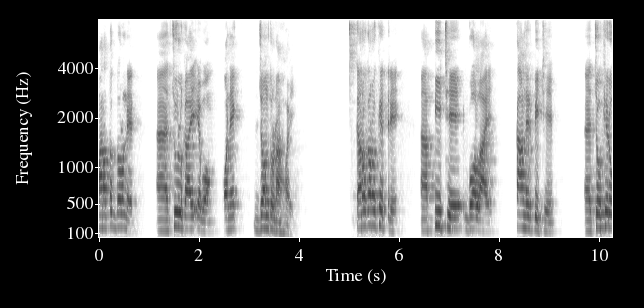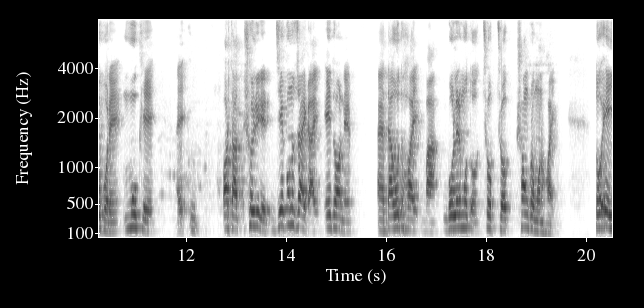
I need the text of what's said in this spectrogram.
মারাত্মক ধরনের চুলকায় এবং অনেক যন্ত্রণা হয়। কারও কারও ক্ষেত্রে পিঠে গলায় কানের পিঠে চোখের উপরে মুখে অর্থাৎ শরীরের যে কোনো জায়গায় এই ধরনের দাউদ হয় বা গোলের মতো ছোপ ছোপ সংক্রমণ হয়। তো এই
